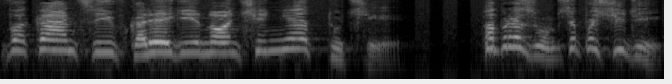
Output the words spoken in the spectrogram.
вакансии в коллегии нонче нетути. Образумся, пощади.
